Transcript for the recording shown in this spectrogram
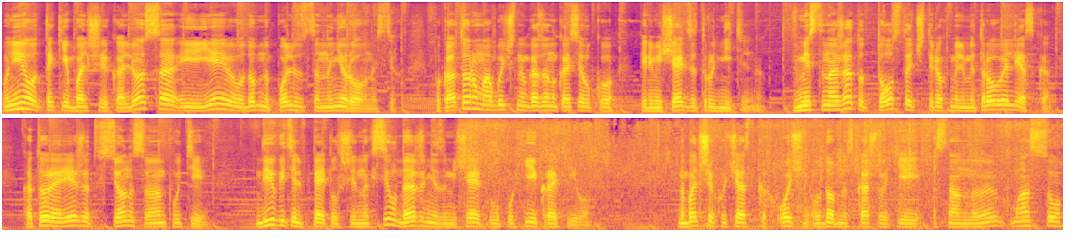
У нее вот такие большие колеса и ею удобно пользоваться на неровностях, по которым обычную газонокосилку перемещать затруднительно. Вместо ножа тут толстая 4-мм леска, которая режет все на своем пути. Двигатель в 5 лошадиных сил даже не замечает лопухи и крапиву. На больших участках очень удобно скашивать ей основную массу,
